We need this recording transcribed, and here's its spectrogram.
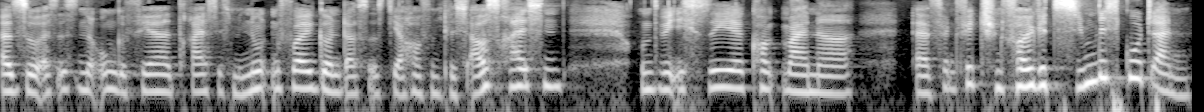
Also es ist eine ungefähr 30 Minuten Folge und das ist ja hoffentlich ausreichend. Und wie ich sehe, kommt meine äh, Fanfiction-Folge ziemlich gut an.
